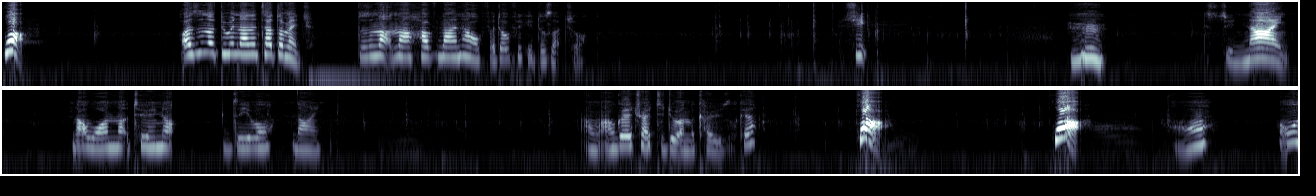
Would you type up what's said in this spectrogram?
What? Why is it not doing 9 attack damage? Does it not, not have 9 health? I don't think it does actually. Sheep. Hmm. Let's do 9. Not 1, not 2, not 0, 9. I'm, I'm going to try to do it on the cows, okay? What? Oh,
